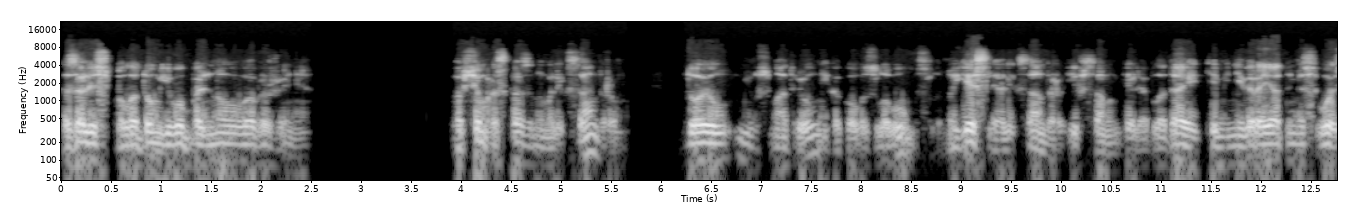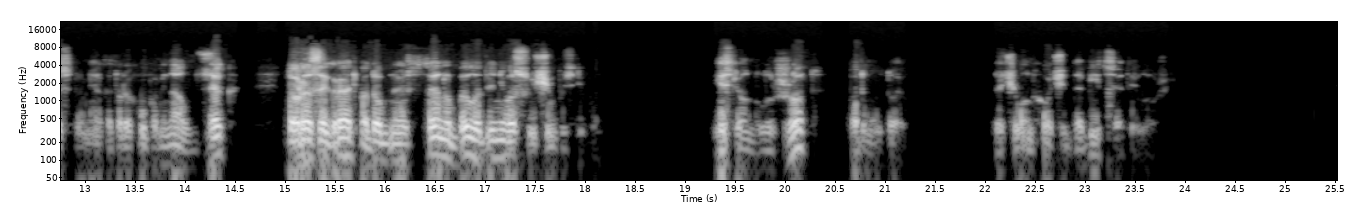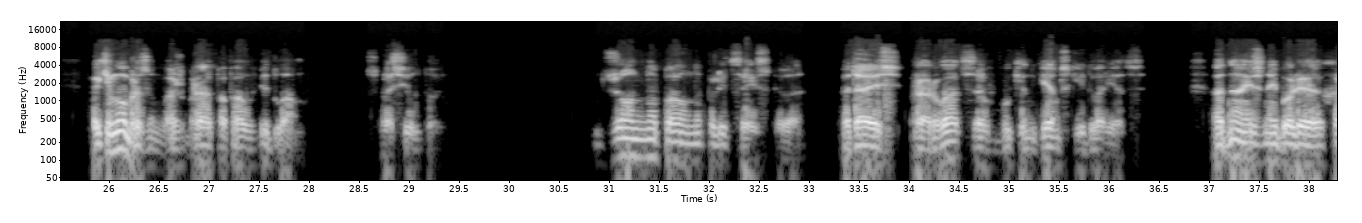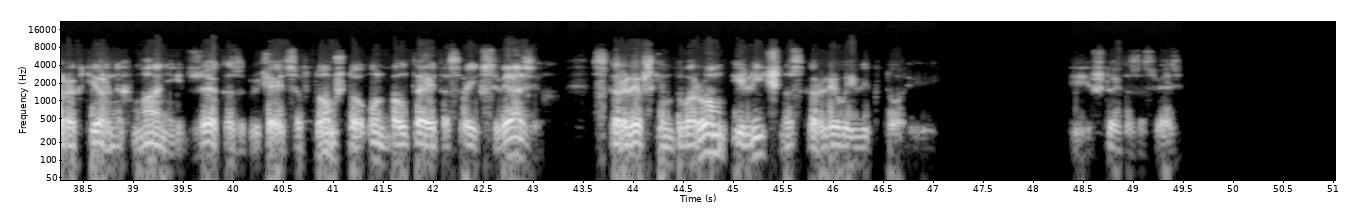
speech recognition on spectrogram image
казались плодом его больного воображения. Во всем рассказанном Александром Дойл не усматривал никакого злого умысла, но если Александр и в самом деле обладает теми невероятными свойствами, о которых упоминал Джек, то разыграть подобную сцену было для него сущим пустяком. Если он лжет, — подумал Дойл, — то чего он хочет добиться этой ложи? Каким образом ваш брат попал в бедлам? — спросил Дойл. Джон напал на полицейского, пытаясь прорваться в Букингемский дворец. Одна из наиболее характерных маний Джека заключается в том, что он болтает о своих связях с королевским двором и лично с королевой Викторией. И что это за связь?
